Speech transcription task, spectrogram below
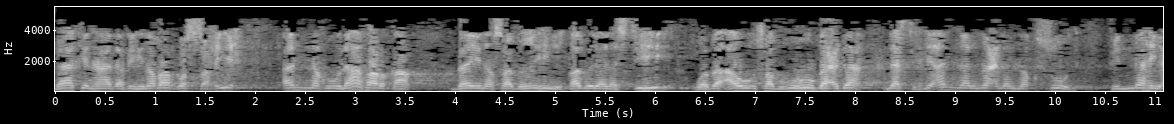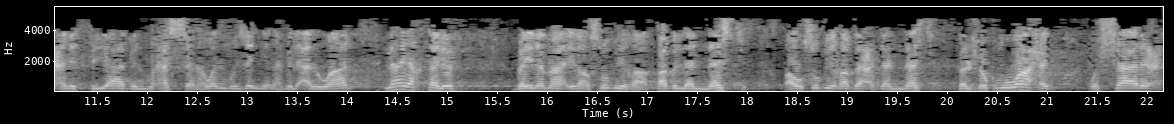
لكن هذا فيه نظر والصحيح أنه لا فرق بين صبغه قبل نسجه أو صبغه بعد نسجه لأن المعنى المقصود في النهي عن الثياب المحسنة والمزينة بالألوان لا يختلف بينما إذا صبغ قبل النسج أو صبغ بعد النسج فالحكم واحد والشارع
